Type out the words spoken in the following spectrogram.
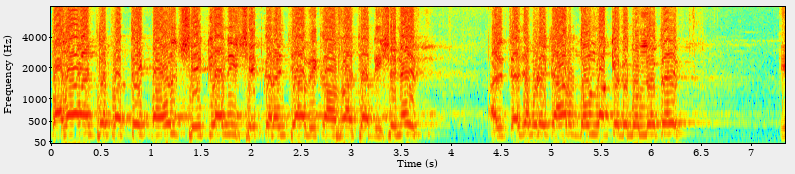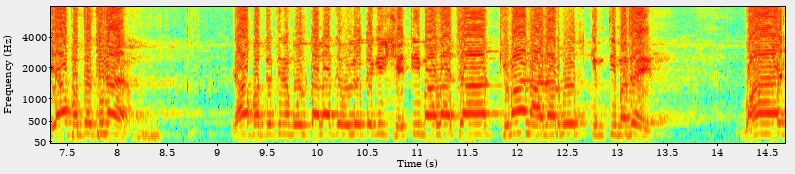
पवारांचे प्रत्येक पाऊल शेती आणि शेतकऱ्यांच्या विकासाच्या दिशेनेच. आणि त्याच्यापुढे चार दोन वाक्य ते बोलले होते. की या पद्धतीनं या पद्धतीने बोलताना ते बोलले होते की शेतीमालाच्या किमान आधारभूत किमतीमध्ये वाढ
